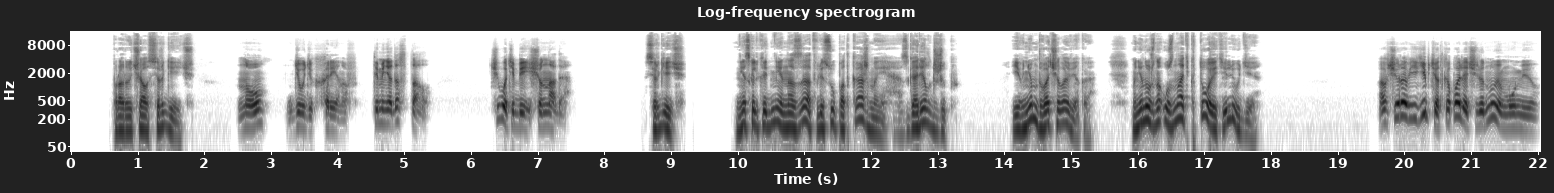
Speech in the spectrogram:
— прорычал Сергеич. — Ну, дюдик хренов, ты меня достал. Чего тебе еще надо? — Сергеич, Несколько дней назад в лесу под Кажмой сгорел джип. И в нем два человека. Мне нужно узнать, кто эти люди. А вчера в Египте откопали очередную мумию.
